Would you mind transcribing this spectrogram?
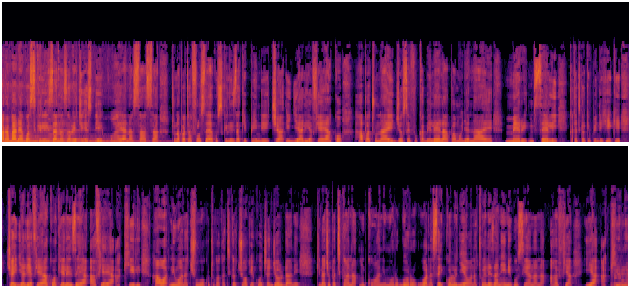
Mara baada ya kuwasikiliza nazareti sda kwaya na sasa tunapata fursa ya kusikiliza kipindi cha ijali afya yako. Hapa tunaye josefu kabelela pamoja naye mary mseli. Katika kipindi hiki cha ijali afya yako wakielezea afya ya akili. Hawa ni wanachuo kutoka katika chuo kikuu cha jordani kinachopatikana mkoani morogoro. Wanasaikolojia wanatueleza nini kuhusiana na afya ya akili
